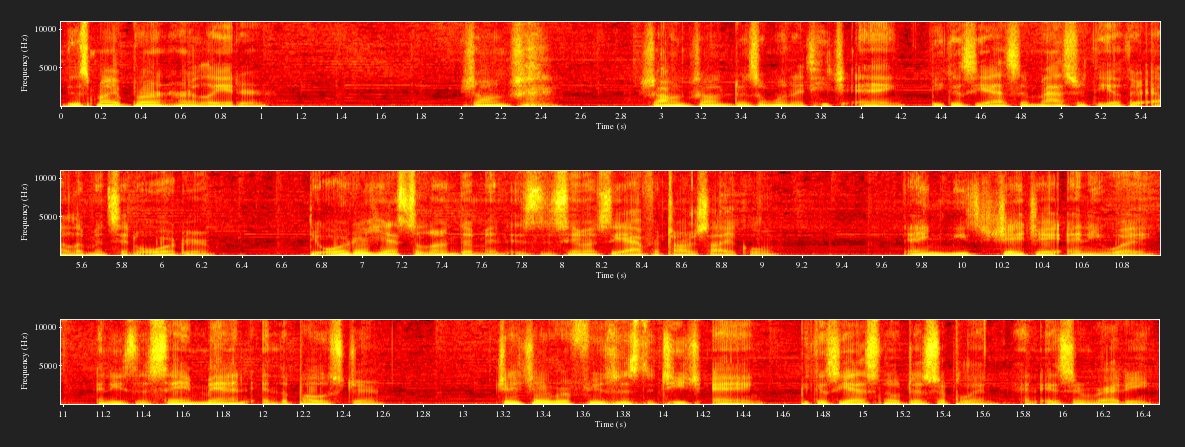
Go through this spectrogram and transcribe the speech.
This might burn her later. Jeong, Jeong Jeong doesn't want to teach Aang because he hasn't mastered the other elements in order. The order he has to learn them in is the same as the Avatar cycle. Aang meets JJ anyway, and he's the same man in the poster. JJ refuses to teach Aang because he has no discipline and isn't ready,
